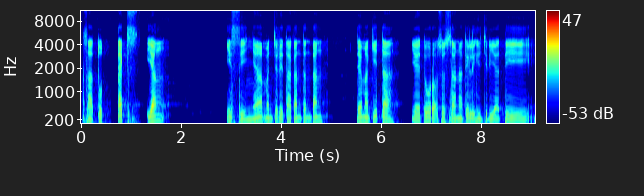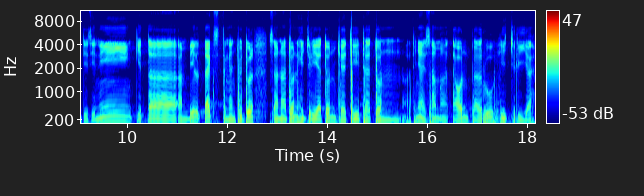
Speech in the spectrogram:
satu teks yang isinya menceritakan tentang tema kita, yaitu Roksus Sanatil Hijriyati. Di sini kita ambil teks dengan judul Sanatun Hijriyatun jadi datun. Artinya sama, tahun baru Hijriyah.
